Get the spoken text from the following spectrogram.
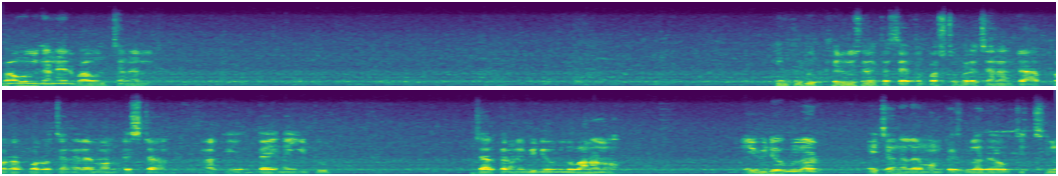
বাউল গানের বাউল চ্যানেল। কিন্তু দুঃখের বিষয় হইতেছে, এত কষ্ট করে চ্যানেলটা আপ করার পরও চ্যানেলের মন্টেজটা আর কি দেয় না ইউটিউব যার কারণে ভিডিওগুলো বানানো। এই ভিডিওগুলোর, এই চ্যানেলের মন্টেজগুলো দেওয়া উচিত ছিল।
